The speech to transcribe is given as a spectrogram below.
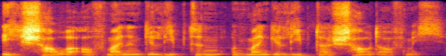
Ich schaue auf meinen Geliebten und mein Geliebter schaut auf mich.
